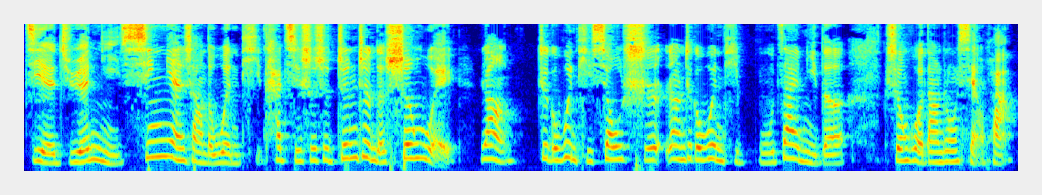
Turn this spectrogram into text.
解决你心念上的问题。它其实是真正的升维，让这个问题消失，让这个问题不在你的生活当中显化。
